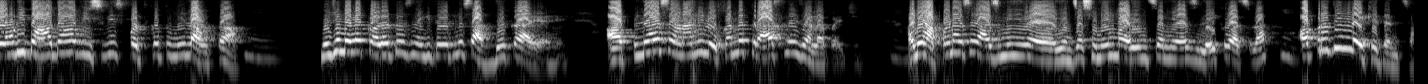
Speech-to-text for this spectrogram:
एवढी दहा दहा वीस वीस पथकं तुम्ही लावता. म्हणजे मला कळतच नाही की त्याच्यातलं साध्य काय आहे. आपल्या सणाने लोकांना त्रास नाही झाला पाहिजे. आणि आपण असं आज मी यांचा सुनील माळींचा मी आज लेख वाचला. अप्रतिम लेख आहे त्यांचा.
